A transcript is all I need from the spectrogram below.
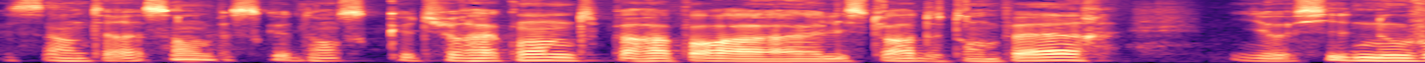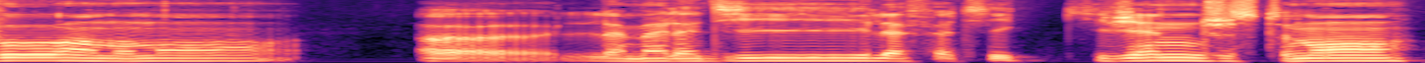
C'est intéressant parce que dans ce que tu racontes par rapport à l'histoire de ton père, il y a aussi de nouveau un moment euh, la maladie, la fatigue qui viennent justement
